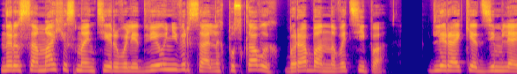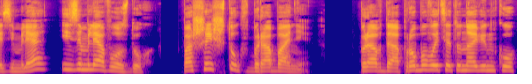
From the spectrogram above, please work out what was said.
на Росомахе смонтировали две универсальных пусковых барабанного типа. Для ракет «Земля-Земля» и «Земля-Воздух» по 6 штук в барабане. Правда, опробовать эту новинку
